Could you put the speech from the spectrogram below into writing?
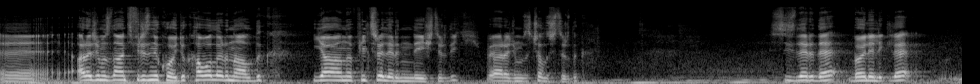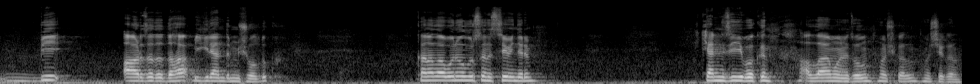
Ee, aracımızın antifrizini koyduk. Havalarını aldık. Yağını, filtrelerini değiştirdik. Ve aracımızı çalıştırdık. Sizleri de böylelikle bir arızada daha bilgilendirmiş olduk. Kanala abone olursanız sevinirim. Kendinize iyi bakın. Allah'a emanet olun. Hoş kalın. Hoşça kalın.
